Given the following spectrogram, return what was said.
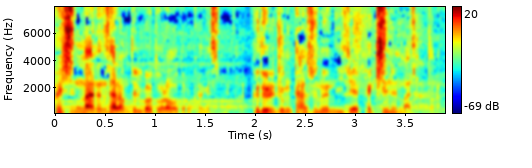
훨씬 많은 사람들과 돌아오도록 하겠습니다. 그들 중 다수는 이제 백신을 맞았더라고요.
